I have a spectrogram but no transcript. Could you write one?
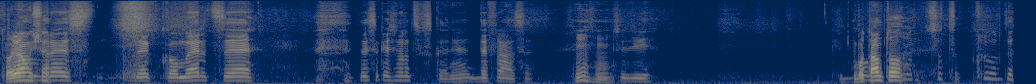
To ja myślę... Ambres de Commerce. To jest jakaś francuska, nie? De France. Mhm. Czyli... Bo tamto- Co to, kurde?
